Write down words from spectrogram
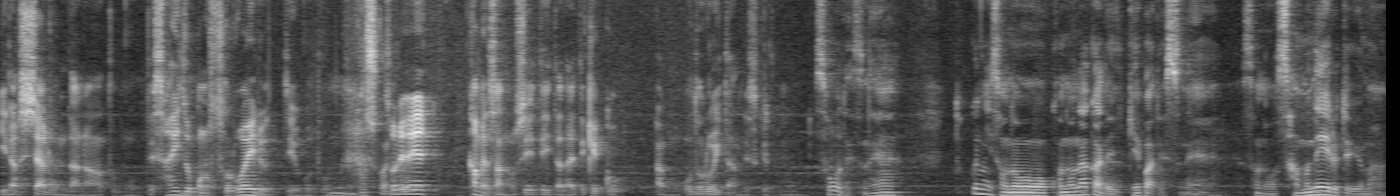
いらっしゃるんだなと思ってサイズをこの揃えるっていうこと、確かに。それカメラさんに教えていただいて結構あの驚いたんですけども。そうですね。特にそのこの中でいけばですねそのサムネイルというまあ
